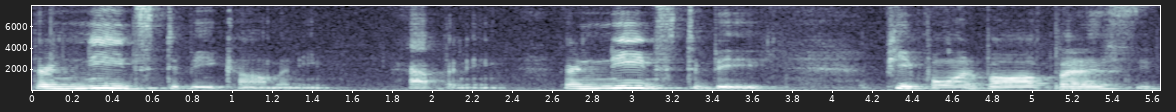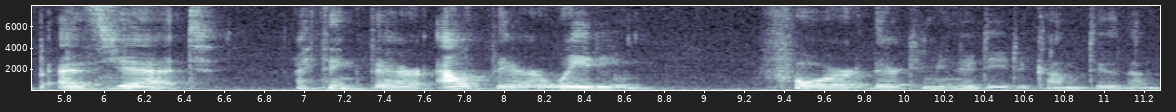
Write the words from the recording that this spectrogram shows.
There needs to be commoning happening. There needs to be people involved, but as, as yet, I think they're out there waiting for their community to come to them.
